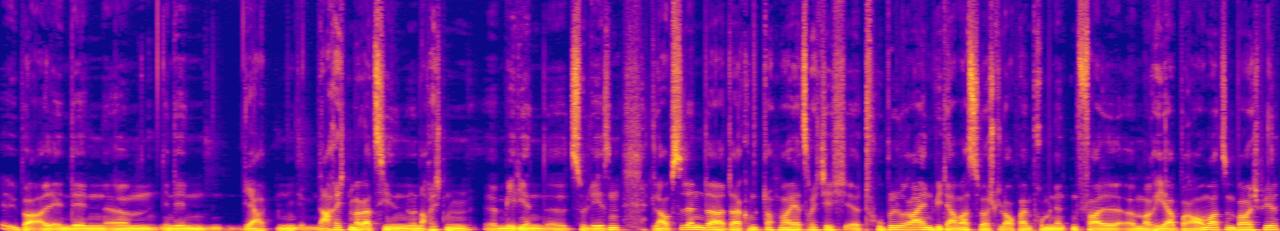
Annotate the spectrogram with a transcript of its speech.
überall in den ähm, in den ja Nachrichtenmagazinen und Nachrichtenmedien äh, zu lesen. Glaubst du denn, da da kommt noch mal jetzt richtig äh, Trubel rein, wie damals zum Beispiel auch beim prominenten Fall äh, Maria Braumer zum Beispiel?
